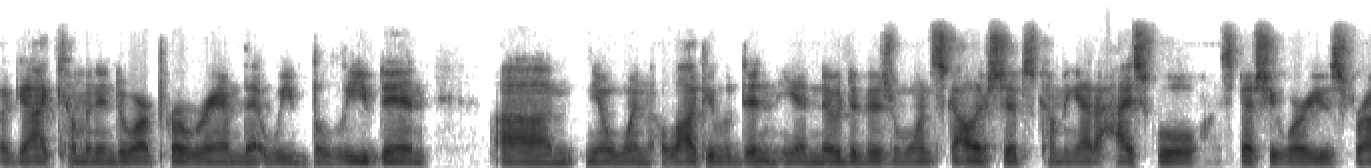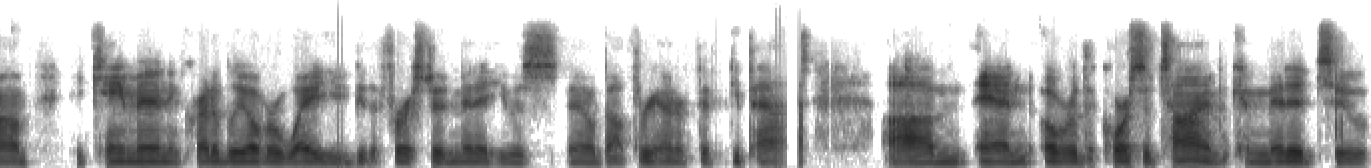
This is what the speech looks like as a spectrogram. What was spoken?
a guy coming into our program that we believed in. Um, you know, when a lot of people didn't. He had no Division One scholarships coming out of high school, especially where he was from. He came in incredibly overweight. He'd be the first to admit it. He was you know, about 350 pounds um, and over the course of time committed to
